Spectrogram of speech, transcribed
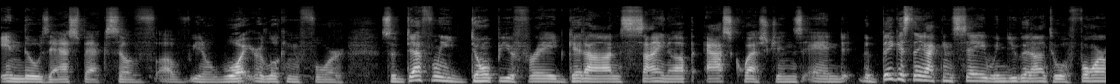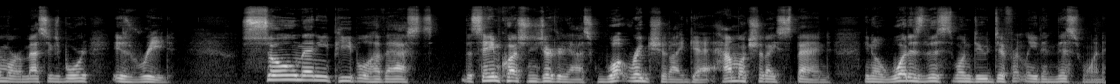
in those aspects of, of you know what you're looking for so definitely don't be afraid get on sign up ask questions and the biggest thing i can say when you get onto a forum or a message board is read so many people have asked the same questions you're going to ask. What rig should i get? How much should i spend? You know what does this one do differently than this one?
